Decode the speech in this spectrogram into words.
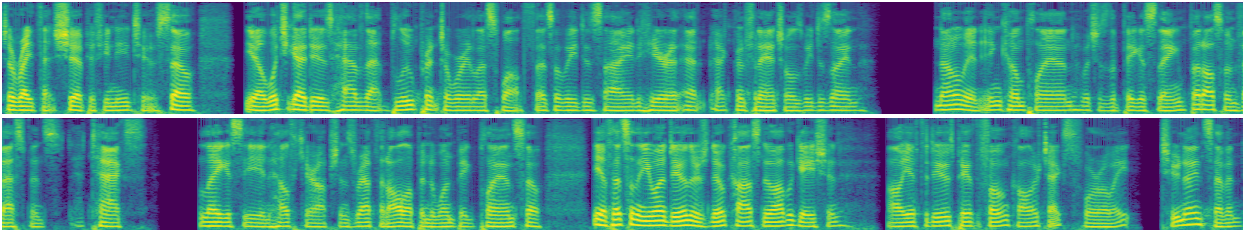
to right that ship if you need to. So, you know, what you got to do is have that blueprint to worry less wealth. That's what we designed here at Heckman Financials. We designed not only an income plan, which is the biggest thing, but also investments, tax, legacy, and healthcare options. Wrap that all up into one big plan. So, yeah, if that's something you want to do, there's no cost, no obligation. All you have to do is pick up the phone, call or text 408 297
